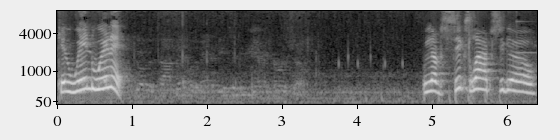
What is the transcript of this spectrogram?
Can Wind win it? We have six laps to go.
